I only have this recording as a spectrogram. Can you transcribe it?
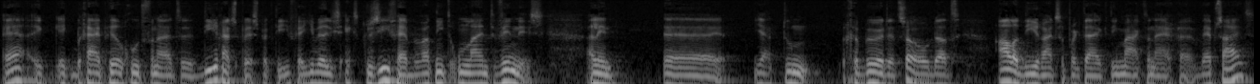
hè, ik, ik begrijp heel goed vanuit het dierenartsperspectief, hè, je wil iets exclusief hebben wat niet online te vinden is. Alleen, eh, ja, toen gebeurde het zo dat alle dierenartsenpraktijken die maakten een eigen website.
